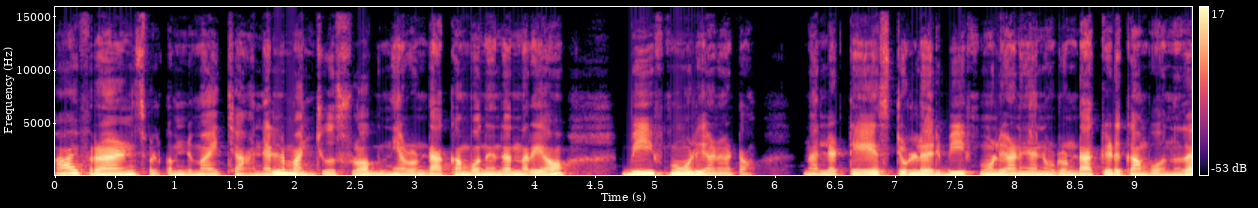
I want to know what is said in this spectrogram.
Hi friends welcome to my channel Manju's vlog ഇനി അവിടെ ഉണ്ടാക്കാൻ പോകുന്നത് എന്താണെന്നറിയോ? ബീഫ് മോളിയാണ് കേട്ടോ. നല്ല ടേസ്റ്റുള്ള ഒരു ബീഫ് മോളിയാണ് ഞാൻ ഇവിടെ ഉണ്ടാക്കിയെടുക്കാൻ പോകുന്നത്.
